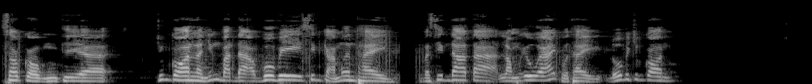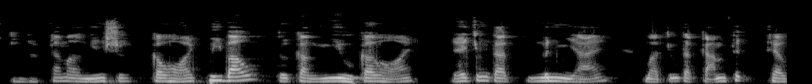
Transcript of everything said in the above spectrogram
Sau cùng thì à, chúng con là những bạn đạo vô vi. Xin cảm ơn Thầy và xin đa tạ lòng yêu ái của Thầy đối với chúng con. Cảm ơn những sự câu hỏi quý báu. Tôi cần nhiều câu hỏi để chúng ta minh giải mà chúng ta cảm thức theo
